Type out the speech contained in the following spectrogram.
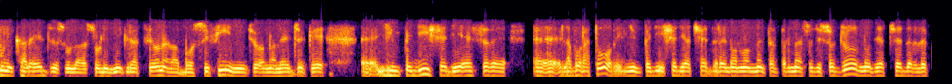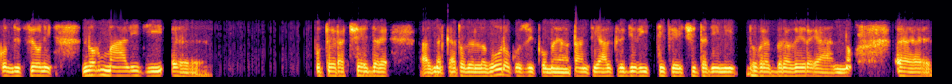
unica legge sulla, sull'immigrazione la Bossi-Fini, cioè una legge che eh, gli impedisce di essere eh, lavoratori, gli impedisce di accedere normalmente al permesso di soggiorno, di accedere alle condizioni normali di eh, poter accedere al mercato del lavoro così come a tanti altri diritti che i cittadini dovrebbero avere e hanno. Eh,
